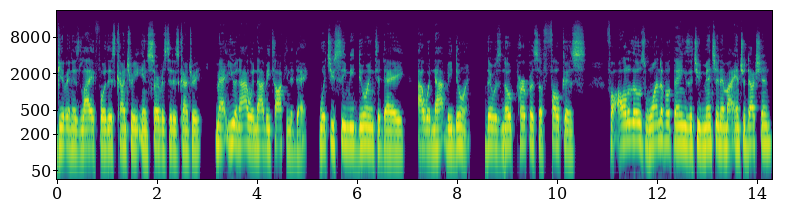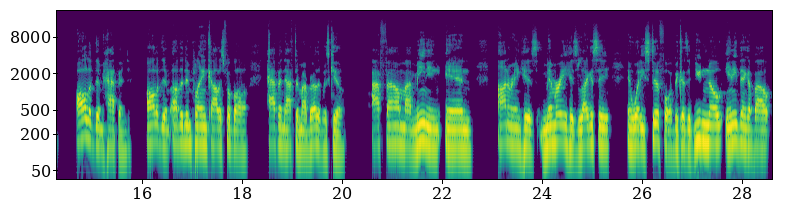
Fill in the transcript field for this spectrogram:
given his life for this country in service to this country, Matt, you and I would not be talking today. What you see me doing today, I would not be doing. There was no purpose or focus for all of those wonderful things that you mentioned in my introduction. All of them happened. All of them, other than playing college football, happened after my brother was killed. I found my meaning in honoring his memory, his legacy, and what he stood for. Because if you know anything about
